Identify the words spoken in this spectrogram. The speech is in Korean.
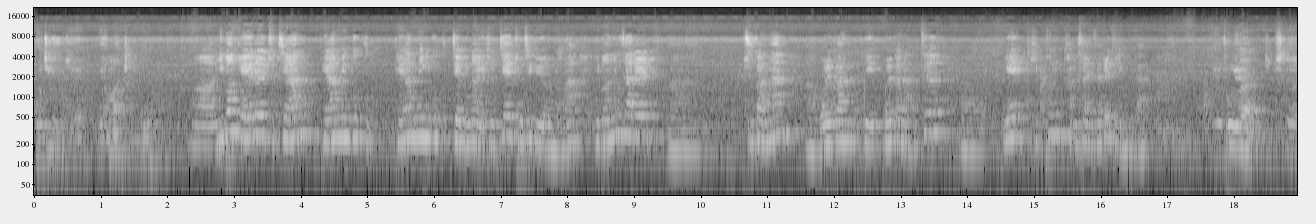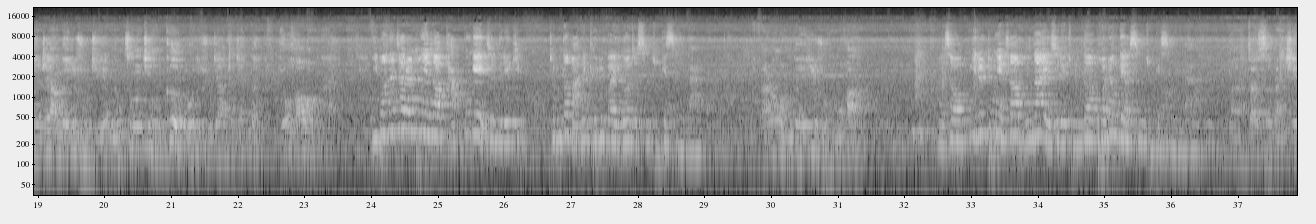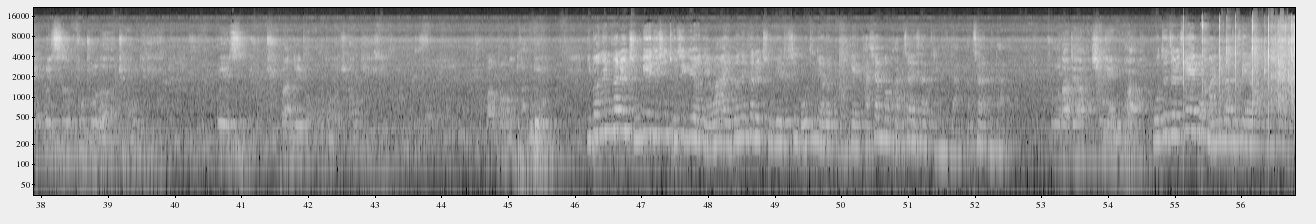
国际艺术节圆满成功。 어, 이번 대회를 주최한 대한민국 국, 대한민국 국제문화예술제 조직위원회와 이번 행사를 어, 주관한 어, 월간 예, 월간 아트에 깊은 감사 인사를 드립니다. 也祝愿呃这样的艺术节能增进各国艺术家之间的友好往来， 이번 행사를 통해서 각국의 예술들이 좀 더 많은 교류가 이루어졌으면 좋겠습니다. 繁荣我们的艺术文化。 그래서 이를 통해서 문화 예술이 좀 더 번영되었으면 좋겠습니다. 呃，再次感谢为此付出的全体，为此举办这个活动的全体呃主办方的团队。 이번 행사를 준비해 주신 조직위원회와 이번 행사를 준비해 주신 모든 여러분들께 다시 한번 감사 인사드립니다. 감사합니다. 祝大家新年愉快！ 모두들 새해 복 많이 받으세요. 감사합니다.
